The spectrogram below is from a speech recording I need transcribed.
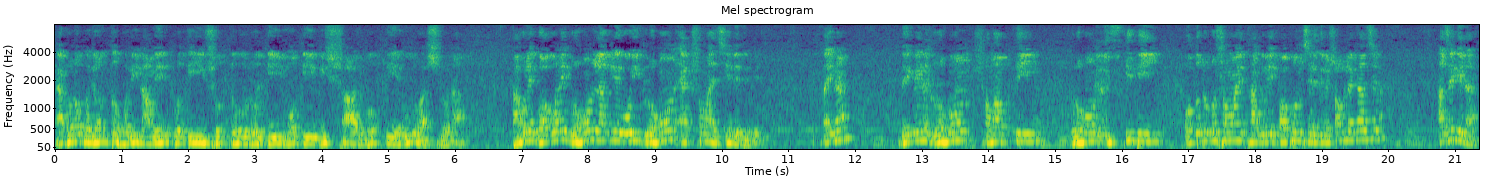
এখনও পর্যন্ত হরি নামের প্রতি শুদ্ধ রতি, মতি, বিশ্বাস, ভক্তি এগুলো আসলো না। তাহলে গগনে গ্রহণ লাগলে ওই গ্রহণ এক সময় ছেড়ে দেবে। তাই না? দেখবেন গ্রহণ সমাপ্তি, গ্রহণ স্থিতি, কতটুকু সময় থাকবে, কখন ছেড়ে দেবে, সব লেখা আছে না? আছে কি না?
